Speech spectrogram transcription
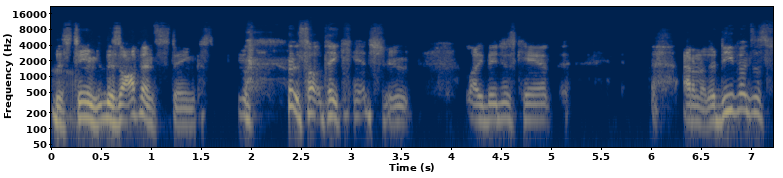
This team, this offense stinks. so they can't shoot. Like they just can't. I don't know. Their defense is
